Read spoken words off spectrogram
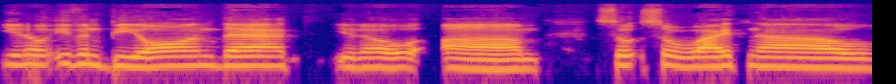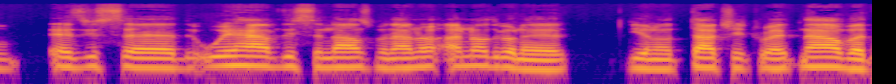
you know, even beyond that, you know, um, so, so right now, as you said, we have this announcement. I'm not, I'm not to, you know, touch it right now, but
